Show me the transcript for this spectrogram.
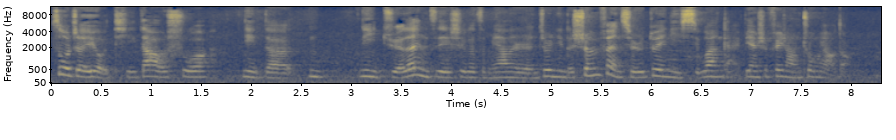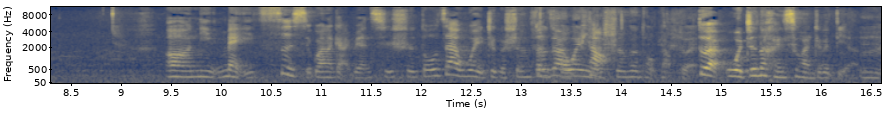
作者有提到说，你的你你觉得你自己是个怎么样的人，就是你的身份其实对你习惯改变是非常重要的。呃，你每一次习惯的改变，其实都在为这个身份都在投票为你的。身份投票，对，对我真的很喜欢这个点。嗯，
